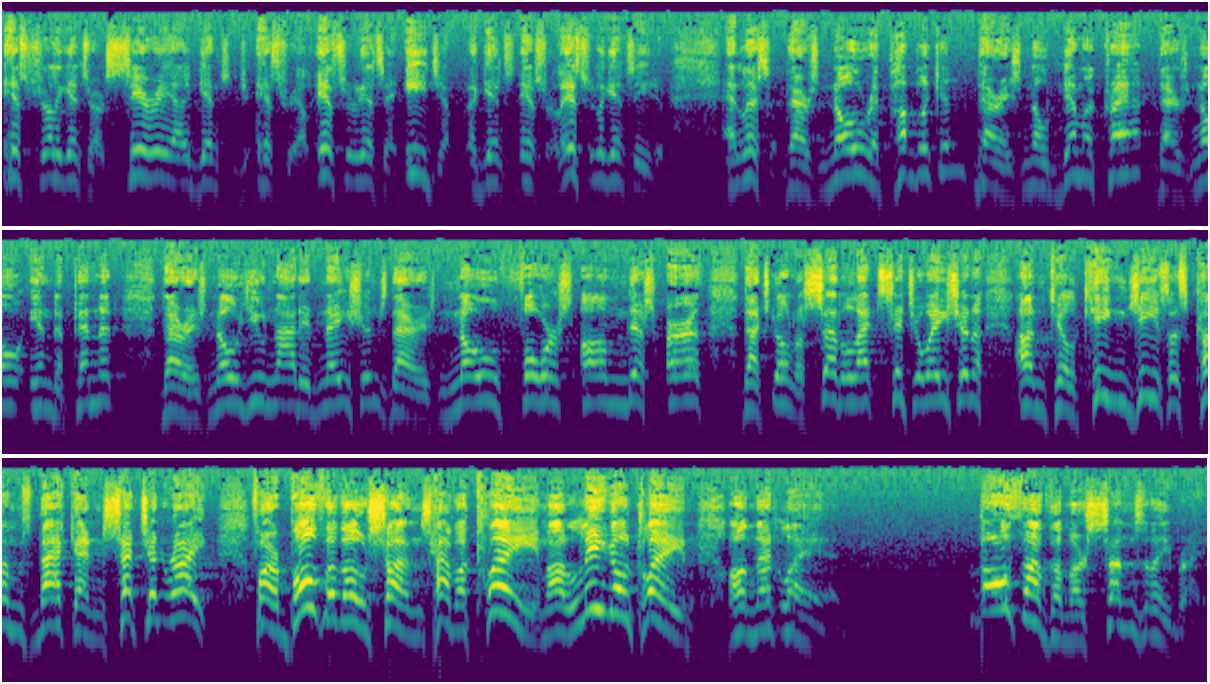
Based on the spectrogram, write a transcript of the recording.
Israel against Israel, Syria against Israel, Israel against Egypt against Israel, Israel against Egypt. And listen, there's no Republican, there is no Democrat, there's no independent, there is no United Nations, there is no force on this earth that's going to settle that situation until King Jesus comes back and sets it right. For both of those sons have a claim, a legal claim on that land. Both of them are sons of Abraham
